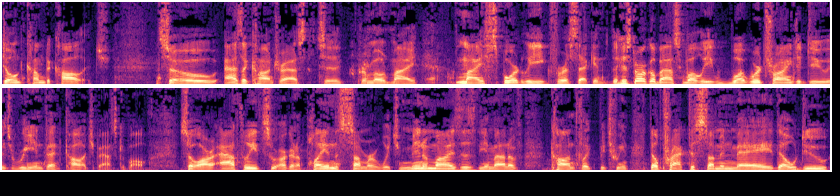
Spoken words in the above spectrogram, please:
don't come to college. So, as a contrast to promote my my sport league for a second, the historical basketball league, what we're trying to do is reinvent college basketball. So our athletes are going to play in the summer, which minimizes the amount of conflict between. They'll practice some in May. They'll do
